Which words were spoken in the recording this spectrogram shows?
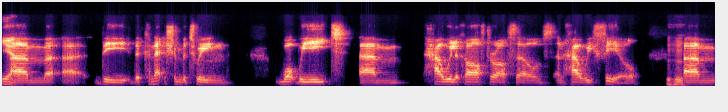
Yeah. Um, uh, the the connection between what we eat, um, how we look after ourselves, and how we feel mm-hmm. Um,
